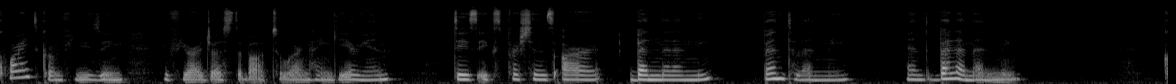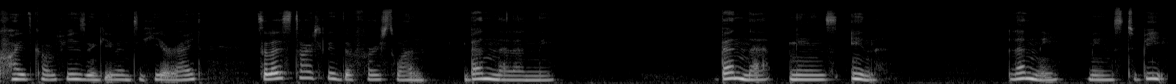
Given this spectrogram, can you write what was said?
quite confusing if you are just about to learn Hungarian. These expressions are benne lenni, bent lenni, and belemenni. Quite confusing even to hear, right? So let's start with the first one, benne lenni. Benne means in. Lenni means to be.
